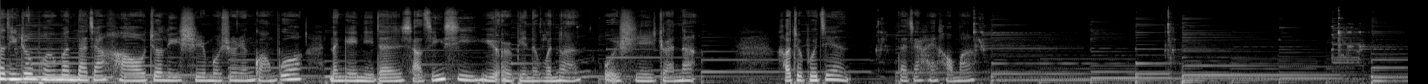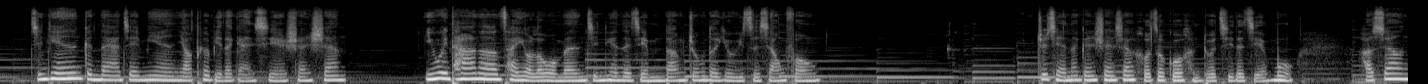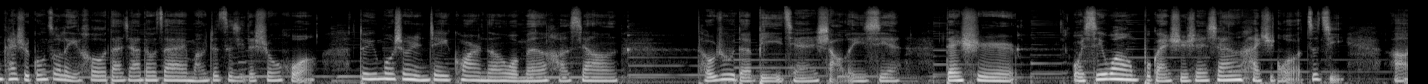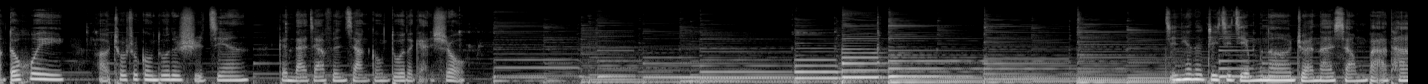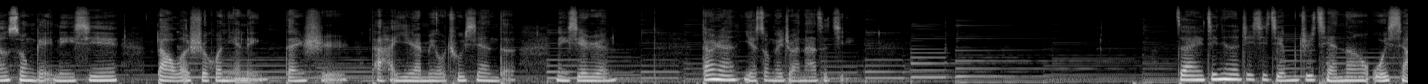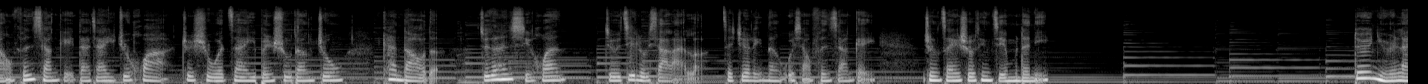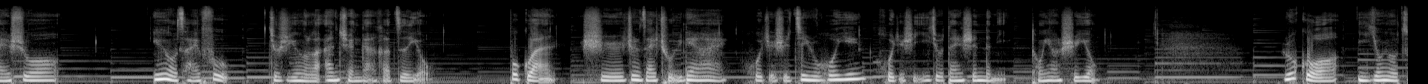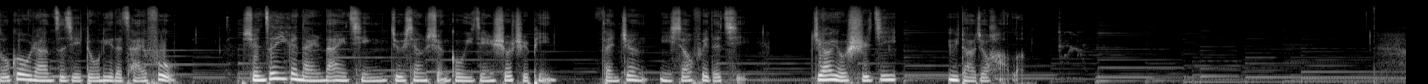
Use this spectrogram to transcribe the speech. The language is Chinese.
的听众朋友们，大家好，这里是陌生人广播，能给你的小惊喜与耳边的温暖，我是转娜，好久不见，大家还好吗？今天跟大家见面，要特别的感谢珊珊，因为她呢，才有了我们今天在节目当中的又一次相逢。之前呢，跟珊珊合作过很多期的节目，好像开始工作了以后，大家都在忙着自己的生活。对于陌生人这一块呢，我们好像投入的比以前少了一些。但是，我希望不管是珊珊还是我自己，啊，都会。啊，抽出更多的时间跟大家分享更多的感受。今天的这期节目呢，主要呢想把它送给那些到了适婚年龄，但是他还依然没有出现的那些人，当然也送给转娜自己。在今天的这期节目之前呢，我想分享给大家一句话，这是我在一本书当中看到的，觉得很喜欢，就记录下来了。在这里呢，我想分享给正在收听节目的你。对于女人来说，拥有财富就是拥有了安全感和自由，不管是正在处于恋爱，或者是进入婚姻，或者是依旧单身的你，同样适用。如果你拥有足够让自己独立的财富，选择一个男人的爱情就像选购一件奢侈品，反正你消费得起，只要有时机遇到就好了。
